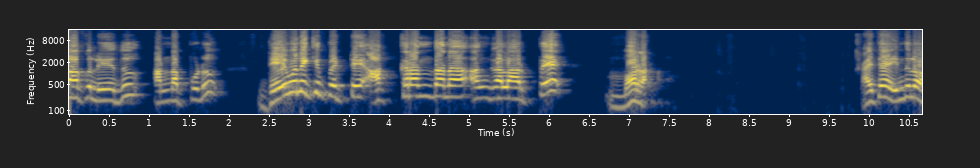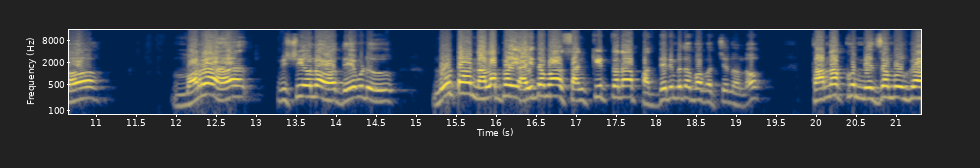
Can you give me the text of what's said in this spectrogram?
నాకు లేదు. అన్నప్పుడు దేవునికి పెట్టే ఆక్రందన అంగలార్పే మొర. అయితే ఇందులో మొర విషయంలో దేవుడు నూట నలభై ఐదవ సంకీర్తన పద్దెనిమిదవ వచనంలో తనకు నిజముగా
